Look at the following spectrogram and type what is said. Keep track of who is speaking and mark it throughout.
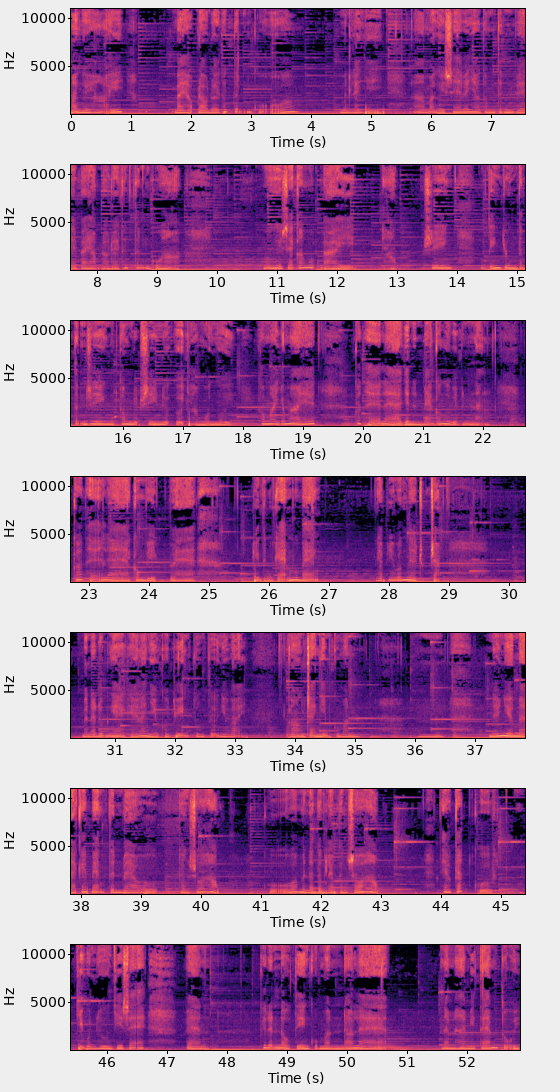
Speaker 1: mọi người hỏi bài học đầu đời thức tỉnh của mình là gì? À, mọi người share với nhau thông tin về bài học đầu đời thức tỉnh của họ. Mỗi người sẽ có một bài học riêng một tiếng chuông cảnh tỉnh riêng một thông điệp riêng được gửi cho mỗi người. Không ai giống ai hết. Có thể là gia đình bạn có người bị bệnh nặng. Có thể là công việc và chuyện tình cảm của bạn gặp những vấn đề trục trặc mình đã được nghe khá là nhiều câu chuyện tương tự như vậy. Còn trải nghiệm của mình nếu như mà các bạn tin vào thần số học của, mình đã từng làm thần số học theo cách của chị Quỳnh Hương chia sẻ, và cái đỉnh đầu tiên của mình đó là năm 28 tuổi.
